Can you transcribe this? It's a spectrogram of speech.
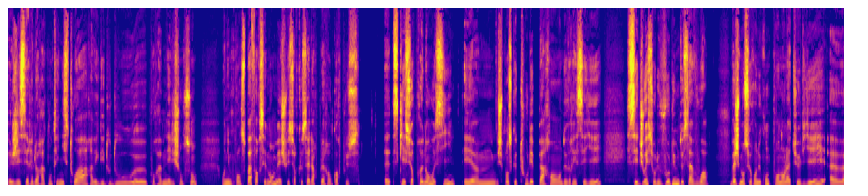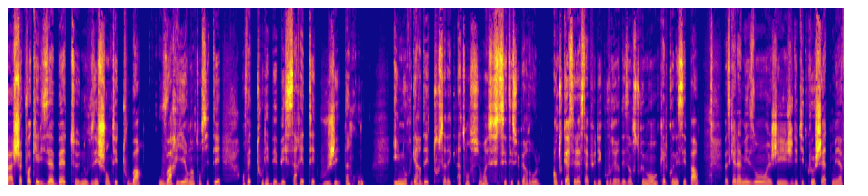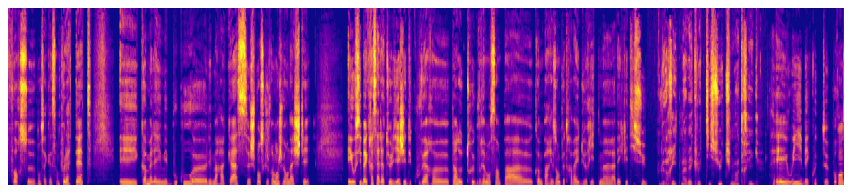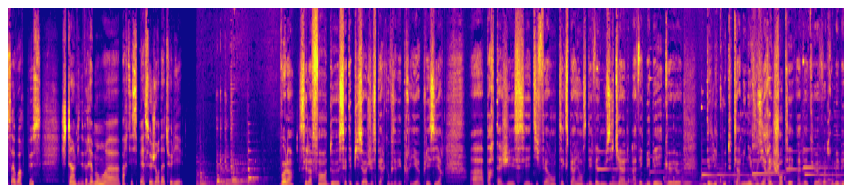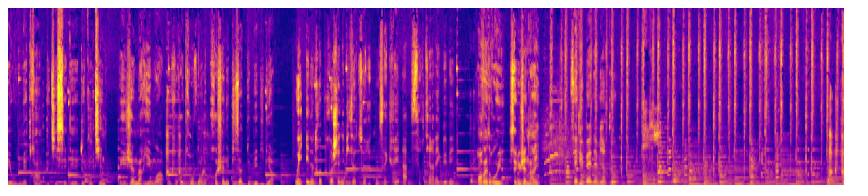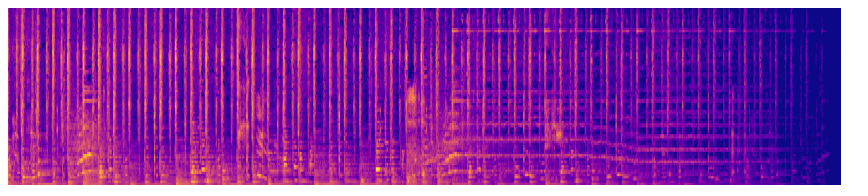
Euh, j'essaierai de leur raconter une histoire avec des doudous euh, pour amener les chansons. On n'y pense pas forcément, mais je suis sûre que ça leur plaira encore plus. Ce qui est surprenant aussi, et je pense que tous les parents devraient essayer, c'est de jouer sur le volume de sa voix. En fait, je m'en suis rendu compte pendant l'atelier. Euh, à chaque fois qu'Elisabeth nous faisait chanter tout bas ou varier en intensité, en fait, tous les bébés s'arrêtaient de bouger d'un coup et ils nous regardaient tous avec attention. C'était super drôle. En tout cas, Céleste a pu découvrir des instruments qu'elle connaissait pas, parce qu'à la maison, j'ai des petites clochettes, mais à force, bon, ça casse un peu la tête. Et comme elle a aimé beaucoup euh, les maracas, je pense que vraiment je vais en acheter. Et aussi, bah, grâce à l'atelier, j'ai découvert euh, plein d'autres trucs vraiment sympas, euh, comme par exemple le travail du rythme avec les tissus. Le rythme avec le tissu, tu m'intrigues. Et oui, bah, écoute, pour en savoir plus, je t'invite vraiment à participer à ce genre d'atelier. Voilà, c'est la fin de cet épisode. J'espère que vous avez pris euh, plaisir à partager ces différentes expériences d'éveil musical avec bébé et que dès l'écoute terminée, vous irez chanter avec euh, votre bébé ou lui mettre un petit CD de comptine. Et Jeanne-Marie et moi, on vous retrouve dans le prochain épisode de Baby Bien. Oui, et notre prochain épisode sera consacré à sortir avec bébé. En vadrouille. Salut Jeanne-Marie. Salut Ben, à bientôt.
